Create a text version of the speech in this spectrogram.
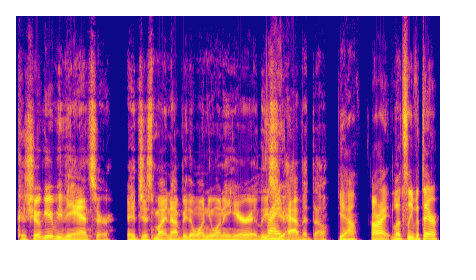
Because she'll give you the answer. It just might not be the one you want to hear. At least you have it, though. Yeah. All right. Let's leave it there.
